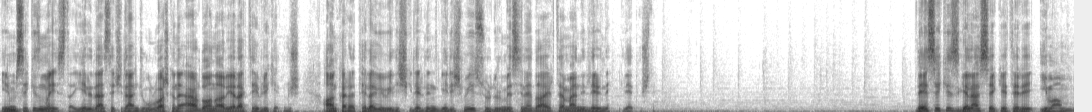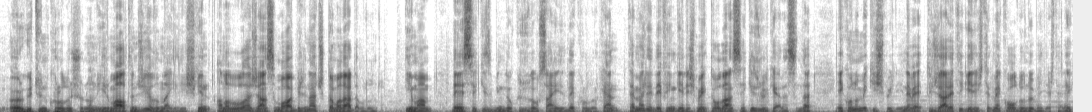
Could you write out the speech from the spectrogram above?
28 Mayıs'ta yeniden seçilen Cumhurbaşkanı Erdoğan'ı arayarak tebrik etmiş, Ankara-Tel Aviv ilişkilerinin gelişmeyi sürdürmesine dair temennilerini iletmişti. D8 Genel Sekreteri İmam, örgütün kuruluşunun 26. yılına ilişkin Anadolu Ajansı muhabirine açıklamalarda bulundu. İmam, D8 1997'de kurulurken temel hedefin gelişmekte olan 8 ülke arasında ekonomik işbirliğini ve ticareti geliştirmek olduğunu belirterek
